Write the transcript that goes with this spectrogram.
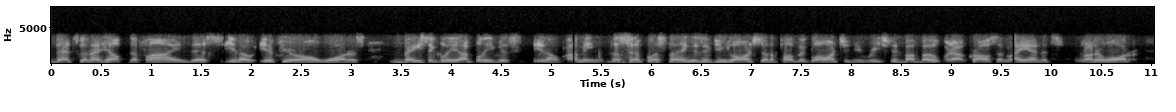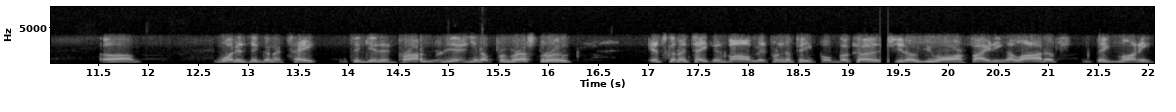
that's going to help define this, you know, if you're on waters. Basically, I believe it's, you know, I mean, the simplest thing is if you launched at a public launch and you reached it by boat without crossing land, it's running water. Um, what is it going to take to get it, prog- you know, progress through? It's going to take involvement from the people because you know you are fighting a lot of big money.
